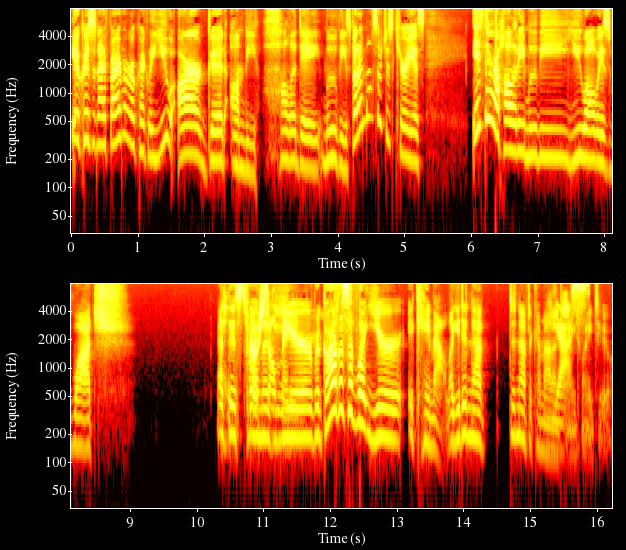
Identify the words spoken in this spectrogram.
You know kristen if i remember correctly you are good on the holiday movies but i'm also just curious is there a holiday movie you always watch at this time so of many. year, regardless of what year it came out? Like it didn't have didn't have to come out Yes. in 2022.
